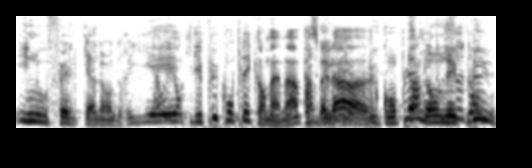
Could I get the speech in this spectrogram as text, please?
il nous fait le calendrier. Ah oui, donc il est plus complet quand même, hein, parce Ah bah, que là, il est plus complet, mais on n'est dont- plus,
